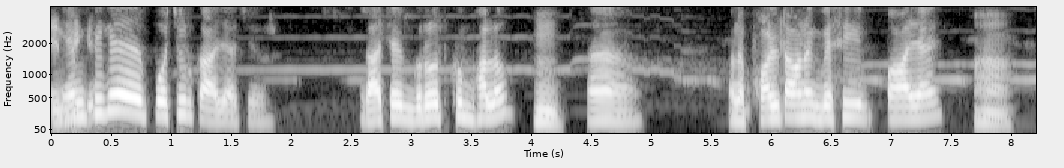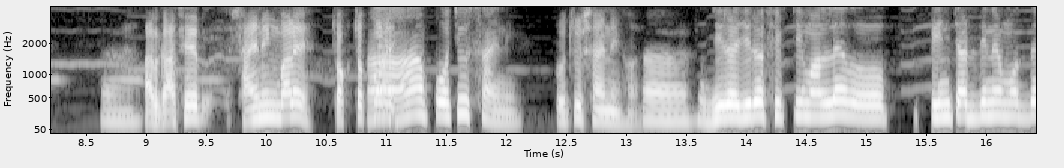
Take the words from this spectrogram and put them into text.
এনপিকে প্রচুর কাজ আছে গাছের গ্রোথ খুব ভালো। হুম। হ্যাঁ মানে ফলটা অনেক বেশি পাওয়া যায়। হ্যাঁ হ্যাঁ। আর গাছের শাইনিং বাড়ে? চকচক করে? হ্যাঁ প্রচুর শাইনি প্রচুর শাইনিং হয়। জিরো জিরো ফিফটি মারলে ও তিন চার দিনের মধ্যে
